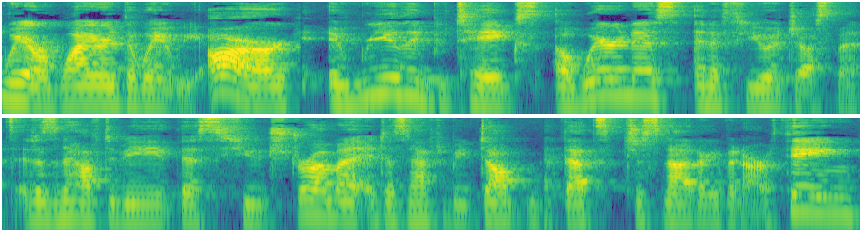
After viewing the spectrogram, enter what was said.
we are wired the way we are, it really takes awareness and a few adjustments. It doesn't have to be this huge drama. It doesn't have to be dump. That's just not even our thing.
